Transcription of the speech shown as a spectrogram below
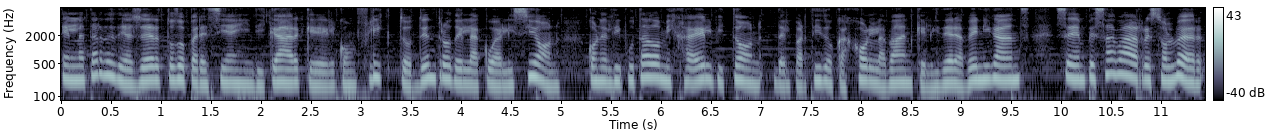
En la tarde de ayer todo parecía indicar que el conflicto dentro de la coalición con el diputado Mijael Vitón del partido Cajol Laván que lidera Benny Gantz se empezaba a resolver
